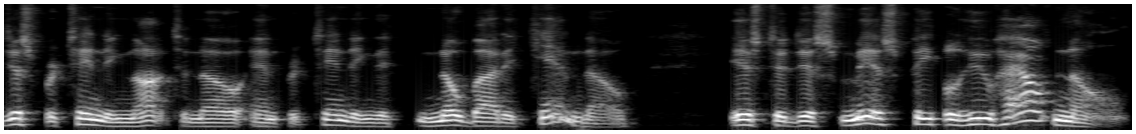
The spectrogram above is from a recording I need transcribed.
just pretending not to know and pretending that nobody can know is to dismiss people who have known.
